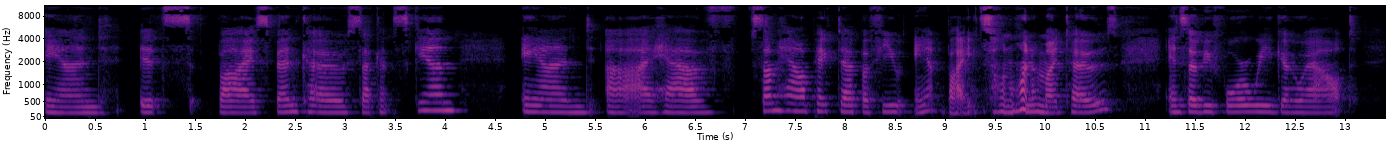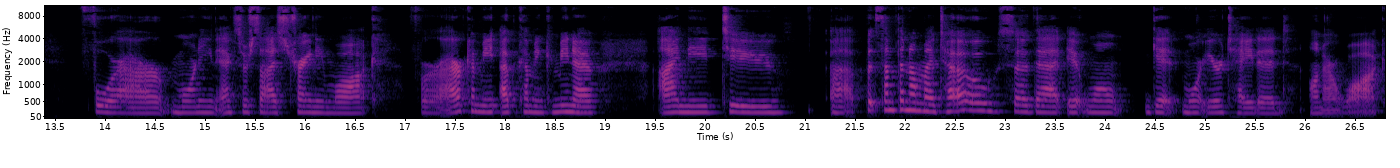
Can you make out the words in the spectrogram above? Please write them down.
And it's by Spenco Second Skin. And uh, I have somehow picked up a few ant bites on one of my toes. And so before we go out for our morning exercise training walk for our upcoming Camino, I need to uh, put something on my toe so that it won't get more irritated on our walk.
